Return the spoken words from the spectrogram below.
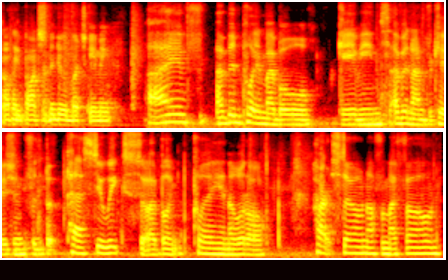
I don't think Ponch has been doing much gaming. I've I've been playing my mobile gamings. I've been on vacation for the past two weeks, so I've been playing a little Hearthstone off of my phone,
